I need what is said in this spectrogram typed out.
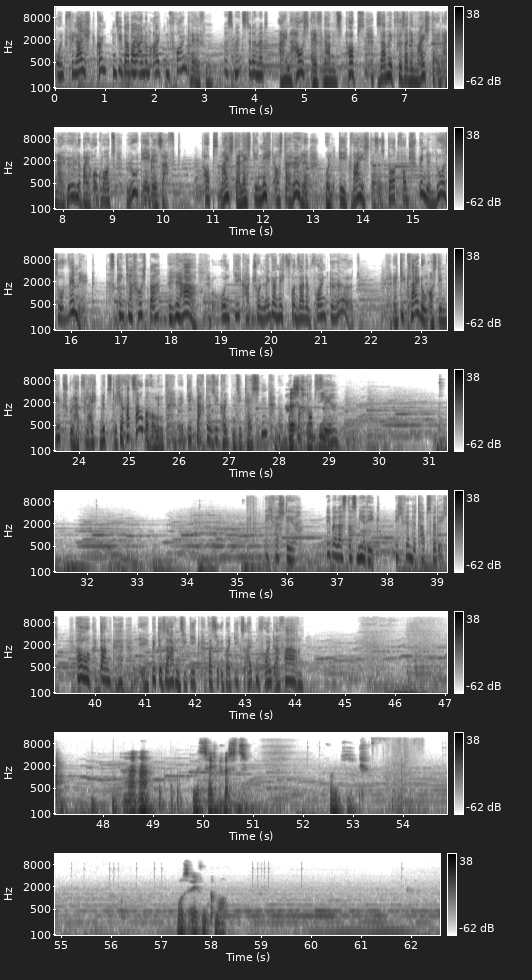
Und vielleicht könnten sie dabei einem alten Freund helfen. Was meinst du damit? Ein Hauself namens Tops sammelt für seinen Meister in einer Höhle bei Hogwarts Blutegelsaft. Tops Meister lässt ihn nicht aus der Höhle und Deke weiß, dass es dort von Spinnen nur so wimmelt. Das klingt ja furchtbar. Ja, und Deke hat schon länger nichts von seinem Freund gehört. Die Kleidung aus dem Webstuhl hat vielleicht nützliche Verzauberungen. Deke dachte, sie könnten sie testen und Rest nach Tops sehen. Ich verstehe. Überlass das mir, Deke. Ich finde Tops für dich. Oh, danke. Bitte sagen Sie Deke, was Sie über Dekes alten Freund erfahren. Aha. Eine Sidequest. Von Geek. Großelfenkummer.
